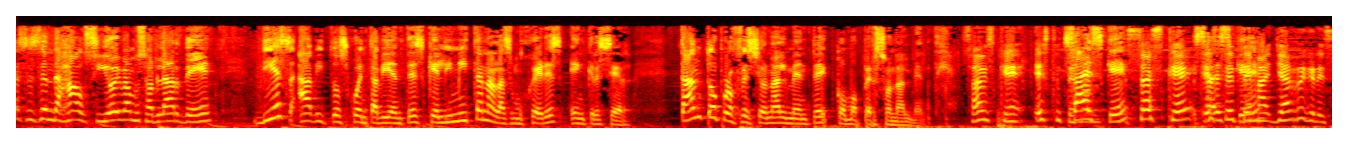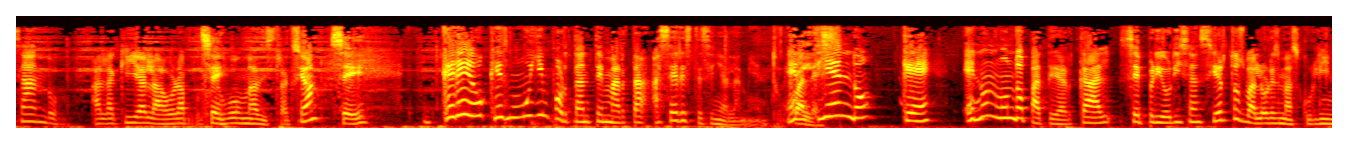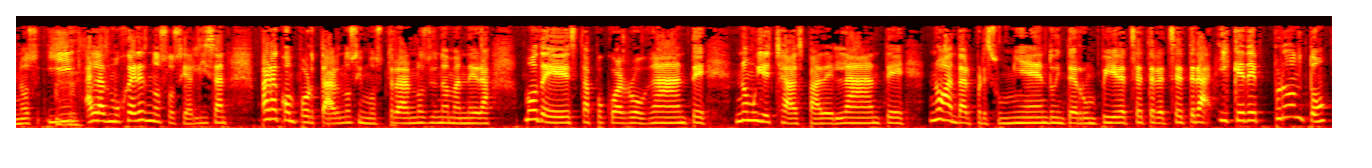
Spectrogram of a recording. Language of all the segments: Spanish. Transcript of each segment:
Es en the house y hoy vamos a hablar de 10 hábitos cuentavientes que limitan a las mujeres en crecer, tanto profesionalmente como personalmente. ¿Sabes qué? Este tema. ¿Sabes qué? ¿Sabes qué? ¿Sabes este qué? tema, ya regresando a la aquí y a la hora, porque Sí. hubo una distracción. Sí. Creo que es muy importante, Marta, hacer este señalamiento. ¿Cuál es? Entiendo que en un mundo patriarcal se priorizan ciertos valores masculinos y a las mujeres nos socializan para comportarnos y mostrarnos de una manera modesta, poco arrogante, no muy echadas para adelante, no andar presumiendo, interrumpir, etcétera, etcétera, y que de pronto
